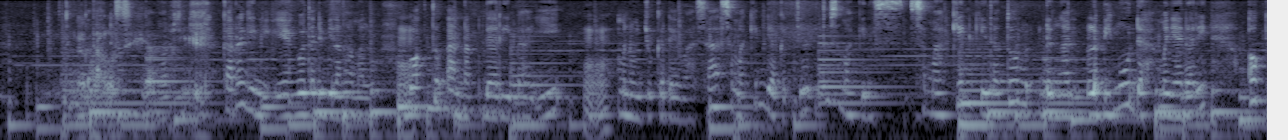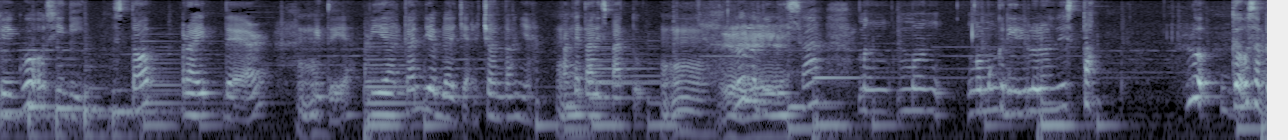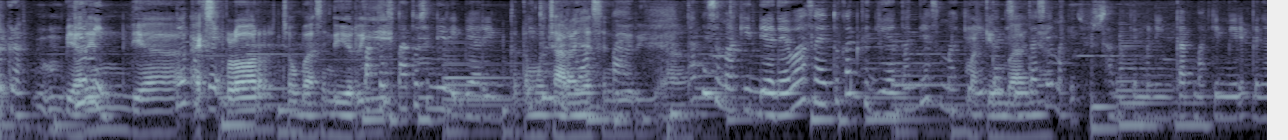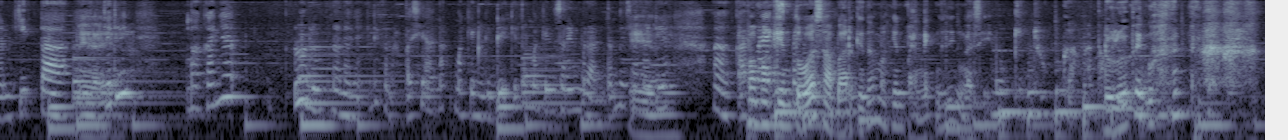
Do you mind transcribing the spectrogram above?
Nggak enggak- tahu sih. harus sih. Iya. Karena gini, yang gue tadi bilang sama lu, Hmm. waktu anak dari bayi Mm-mm. menuju ke dewasa semakin dia kecil itu semakin semakin kita tuh dengan lebih mudah menyadari oke gue OCD stop right there Mm-mm. gitu ya biarkan dia belajar contohnya pakai tali sepatu Mm-mm. Ya, lu ya, lebih ya. bisa meng- meng- ngomong ke diri lu nanti stop lu gak usah bergerak Mm, biarin dia Dia pakai- explore coba sendiri pakai sepatu sendiri biarin ketemu Itu caranya gampang. sendiri ya. tapi semakin dia dewasa itu kan kegiatan dia semakin, Makin intensitasnya makin susah makin meningkat makin mirip dengan kita iya. jadi makanya lu dulu pernah nanya ini kenapa sih anak makin gede kita makin sering berantem ya sama Iya, dia? iya. nah, apa karena makin expect- tua sabar kita makin pendek nih enggak sih? Mungkin juga nggak tahu. dulu teh gua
